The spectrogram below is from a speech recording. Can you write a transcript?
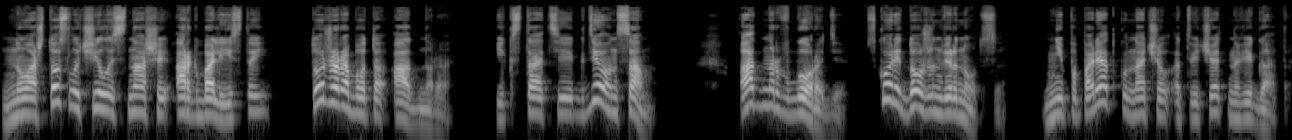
Ну, а что случилось с нашей аркбаллистой? Тоже работа Аднера. И, кстати, где он сам? Аднер в городе. Вскоре должен вернуться. Не по порядку начал отвечать навигатор.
